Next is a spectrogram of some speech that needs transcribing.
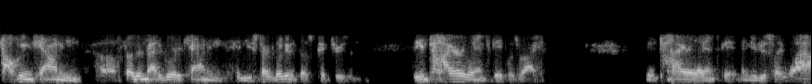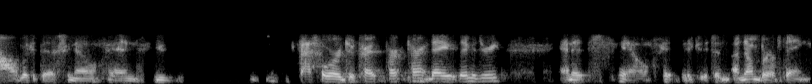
Calhoun County, uh, Southern Matagorda County, and you start looking at those pictures, and the entire landscape was right. The entire landscape, and you're just like, wow, look at this, you know. And you fast forward to current day imagery, and it's you know it, it's a, a, number of things,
